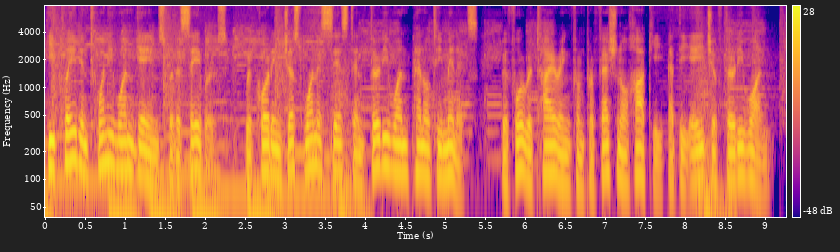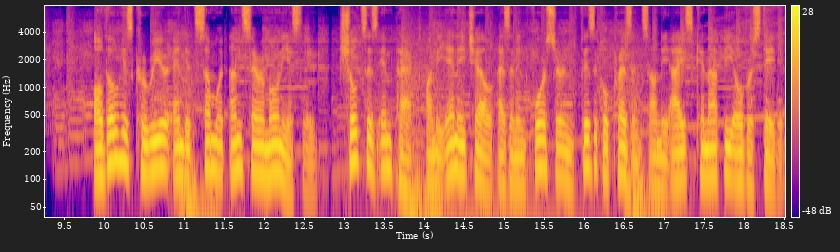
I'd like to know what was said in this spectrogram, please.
He played in 21 games for the Sabres, recording just one assist and 31 penalty minutes, before retiring from professional hockey at the age of 31. Although his career ended somewhat unceremoniously, Schultz's impact on the NHL as an enforcer and physical presence on the ice cannot be overstated.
